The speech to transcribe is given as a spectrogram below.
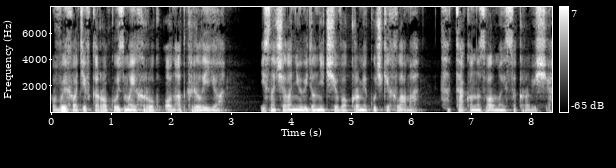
Выхватив коробку из моих рук, он открыл ее. И сначала не увидел ничего, кроме кучки хлама. Так он назвал мои сокровища.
